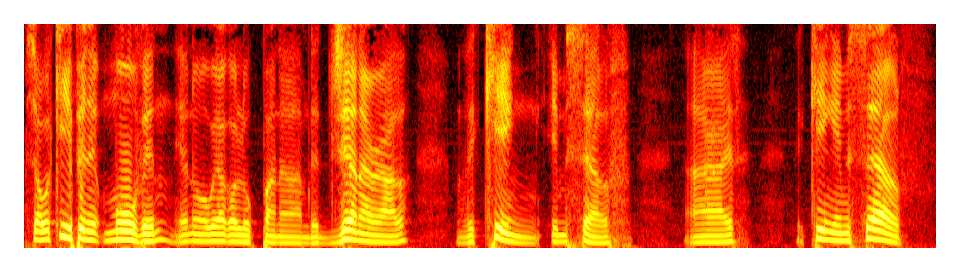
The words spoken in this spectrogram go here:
So we're keeping it moving. You know, we are gonna look on um, the general, the king himself. All right, the king himself.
